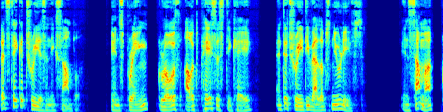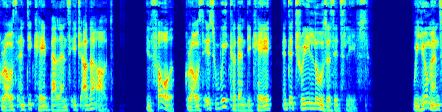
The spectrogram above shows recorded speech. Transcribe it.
Let's take a tree as an example. In spring, growth outpaces decay, and the tree develops new leaves. In summer, growth and decay balance each other out. In fall, growth is weaker than decay, and the tree loses its leaves. We humans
